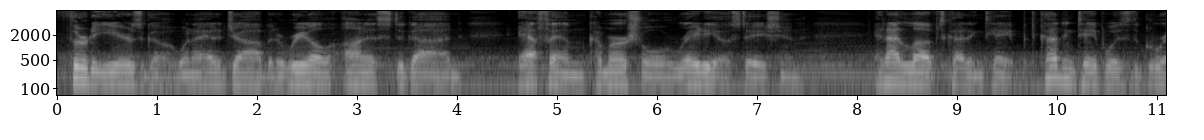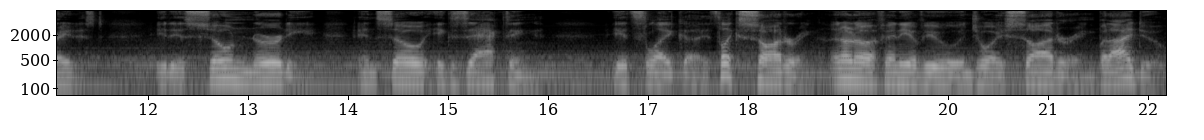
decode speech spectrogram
30 years ago when I had a job at a real honest to God FM commercial radio station and I loved cutting tape. Cutting tape was the greatest. It is so nerdy and so exacting. It's like uh, it's like soldering. I don't know if any of you enjoy soldering, but I do.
